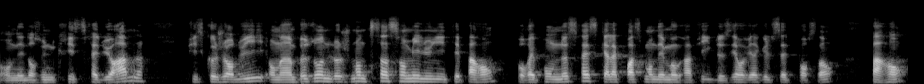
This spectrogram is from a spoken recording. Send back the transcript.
on est dans une crise très durable puisqu'aujourd'hui, on a un besoin de logement de 500 000 unités par an pour répondre ne serait-ce qu'à l'accroissement démographique de 0,7% par an.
